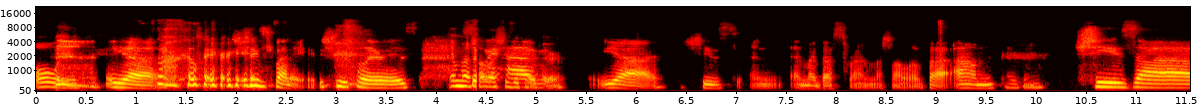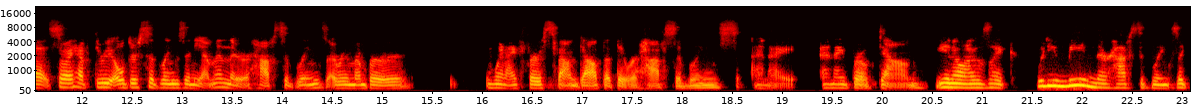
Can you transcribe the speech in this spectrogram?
always yeah. so hilarious. She's funny. She's hilarious. And mashallah, so she's have, a character yeah she's and and my best friend mashallah. But um she's uh so i have three older siblings in yemen. They're half siblings. I remember when i first found out that they were half siblings and i and i broke down. You know i was like what do you mean they're half siblings? Like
